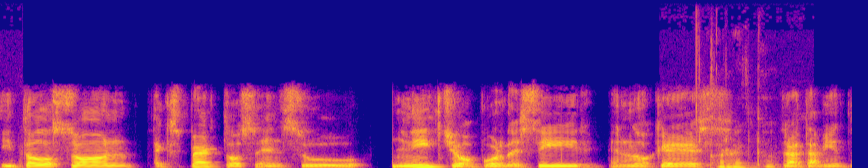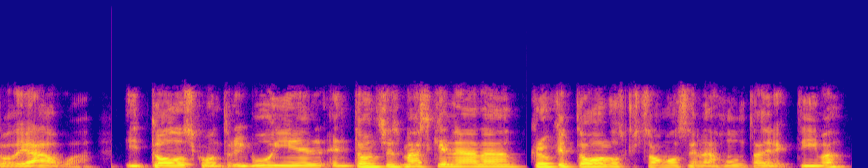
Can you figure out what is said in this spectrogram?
y todos son expertos en su nicho, por decir, en lo que es Correcto. tratamiento de agua. Y todos contribuyen. Entonces, más que nada, creo que todos los que somos en la junta directiva,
